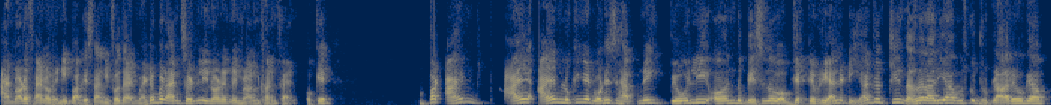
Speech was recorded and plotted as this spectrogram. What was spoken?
I'm not a fan of any Pakistani for that matter, but I'm certainly not an Imran Khan fan. Okay. But I'm I I am looking at what is happening purely on the basis of objective reality. यार जो चीज नजर आ रही है आप उसको झुटला रहे हो कि आप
